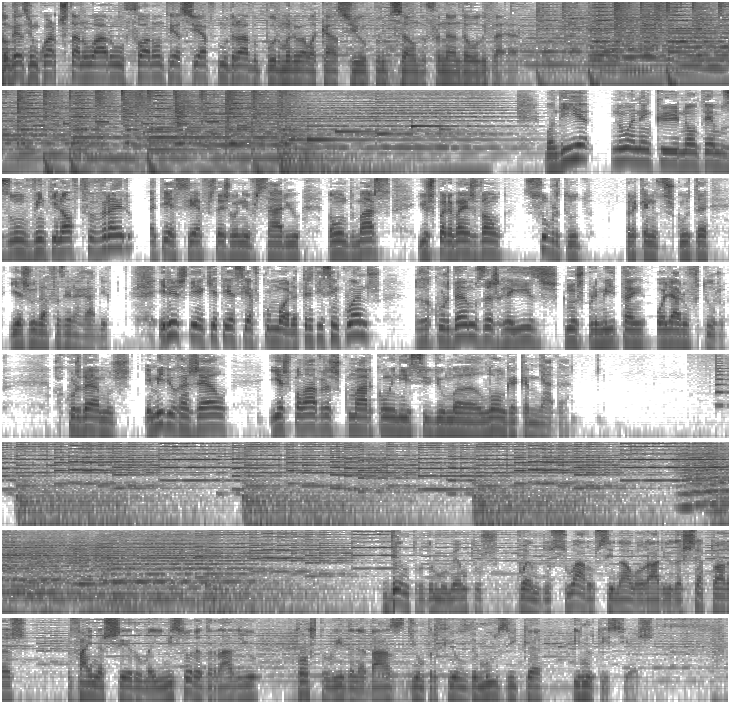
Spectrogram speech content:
São 10 e um quarto, está no ar o Fórum TSF, moderado por Manuela Cássio, produção de Fernanda Oliveira. Bom dia. No ano em que não temos um 29 de fevereiro, a TSF esteja o aniversário a 1 de março e os parabéns vão, sobretudo, para quem nos escuta e ajuda a fazer a rádio. E neste dia em que a TSF comemora 35 anos, recordamos as raízes que nos permitem olhar o futuro. Recordamos Emílio Rangel e as palavras que marcam o início de uma longa caminhada. Dentro de momentos, quando soar o sinal horário das 7 horas, vai nascer uma emissora de rádio construída na base de um perfil de música e notícias.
